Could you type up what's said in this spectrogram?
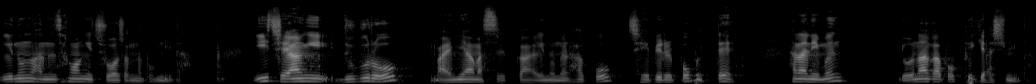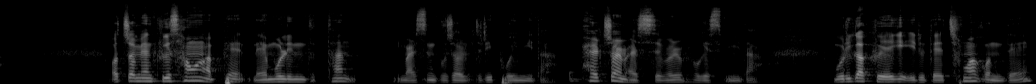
의논하는 상황이 주어졌나 봅니다. 이 재앙이 누구로 말미암았을까 의논을 하고 제비를 뽑을 때 하나님은 요나가 뽑히게 하십니다. 어쩌면 그 상황 앞에 내몰리는 듯한 이 말씀 구절들이 보입니다. 8절 말씀을 보겠습니다. 무리가 그에게 이르되 청하건대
